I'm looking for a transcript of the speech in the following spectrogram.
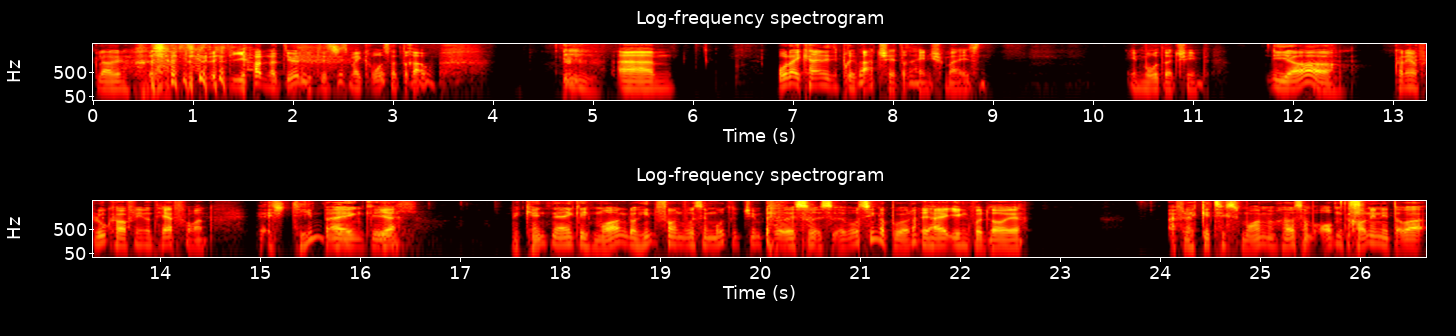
Glaube ja, natürlich, das ist mein großer Traum. ähm, oder ich kann in den Privatjet reinschmeißen. In Motorchimp. Ja. Kann ich am Flughafen hin und her fahren. ja. Es stimmt eigentlich. Ja. Wir könnten ja eigentlich morgen da hinfahren, wo es im Motorchimp ist, ist, wo Singapur, oder? Ja, irgendwo da, ja. Ah, vielleicht geht es sich morgen noch aus. Am Abend kann ich nicht, aber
